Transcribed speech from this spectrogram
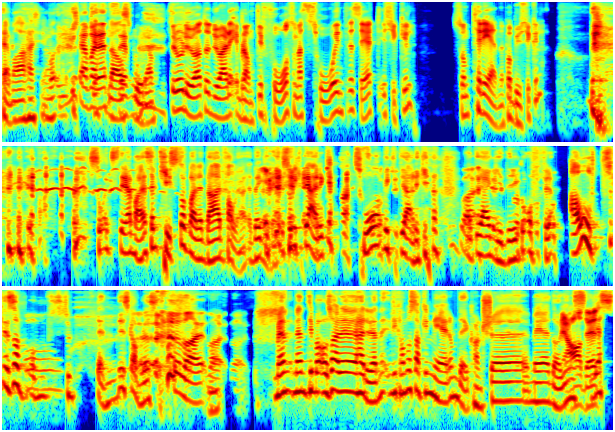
temaet her. Vi må ikke la oss spore av. Tror du at du er det blant de få som er så interessert i sykkel, som trener på bysykkel? Så ekstrem er jeg. Selv Kristoff bare Der faller jeg. Det gidder jeg ikke. Så viktig er det ikke. Så viktig er det ikke at jeg gidder ikke å ofre alt, liksom. Om fullstendig skamløs. nei, nei, nei. Men, men og så er det herrerennet. Vi kan jo snakke mer om det kanskje med Ja, dagens det, gjest.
